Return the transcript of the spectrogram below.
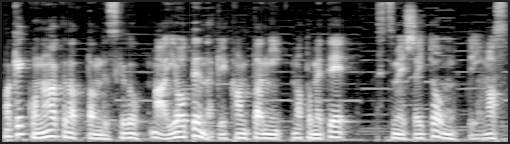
まあ、結構長くなったんですけど、まあ、要点だけ簡単にまとめて説明したいと思っています。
